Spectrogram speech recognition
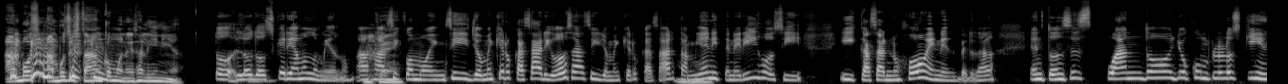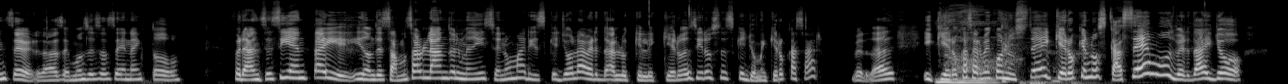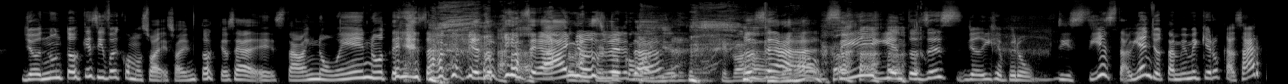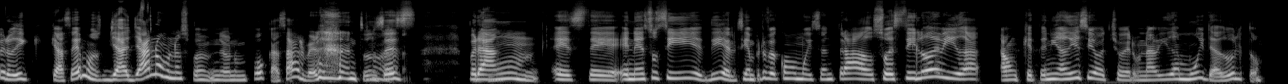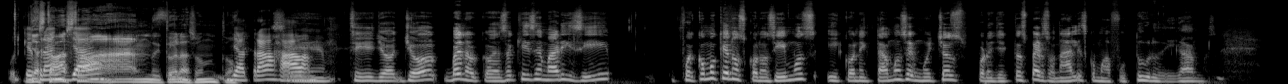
ambos, ambos estaban como en esa línea los dos queríamos lo mismo. Ajá, así como en sí, yo me quiero casar y vos, así, yo me quiero casar también y tener hijos y, y casarnos jóvenes, ¿verdad? Entonces, cuando yo cumplo los 15, ¿verdad? Hacemos esa cena y todo. Fran se sienta y, y donde estamos hablando, él me dice, no, Mari, es que yo la verdad lo que le quiero deciros es que yo me quiero casar, ¿verdad? Y quiero casarme con usted y quiero que nos casemos, ¿verdad? Y yo, yo en un toque sí fue como suave, suave un toque, o sea, estaba en noveno, estaba cumpliendo 15 años, ¿verdad? o sea, sí, y entonces yo dije, pero sí, está bien, yo también me quiero casar, pero ¿qué hacemos? Ya, ya no, nos, no me puedo casar, ¿verdad? Entonces... Fran, este, en eso sí, él siempre fue como muy centrado. Su estilo de vida aunque tenía 18, era una vida muy de adulto, porque ya Frank ya trabajando y todo el asunto. Ya trabajaba. Sí, yo, yo, bueno, con eso que dice Mari, sí, fue como que nos conocimos y conectamos en muchos proyectos personales como a futuro, digamos.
